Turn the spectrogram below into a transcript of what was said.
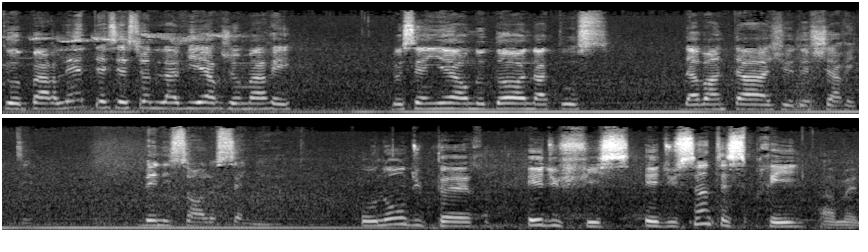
que par l'intercession de la Vierge Marie, le Seigneur nous donne à tous davantage de charité. Bénissons le Seigneur. Au nom du Père et du Fils et du Saint-Esprit, Amen.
